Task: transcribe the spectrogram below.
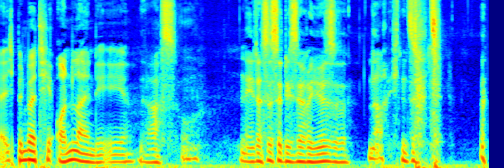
Ja, ich bin bei t-online.de. Ach so. Nee, das ist ja die seriöse Nachrichtenseite.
